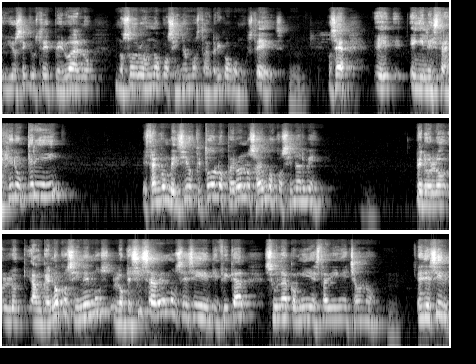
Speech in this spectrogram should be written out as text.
yo sé que usted es peruano, nosotros no cocinamos tan rico como ustedes. Mm. O sea, eh, en el extranjero creen, están convencidos que todos los peruanos sabemos cocinar bien. Pero aunque no cocinemos, lo que sí sabemos es identificar si una comida está bien hecha o no. Mm. Es decir,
